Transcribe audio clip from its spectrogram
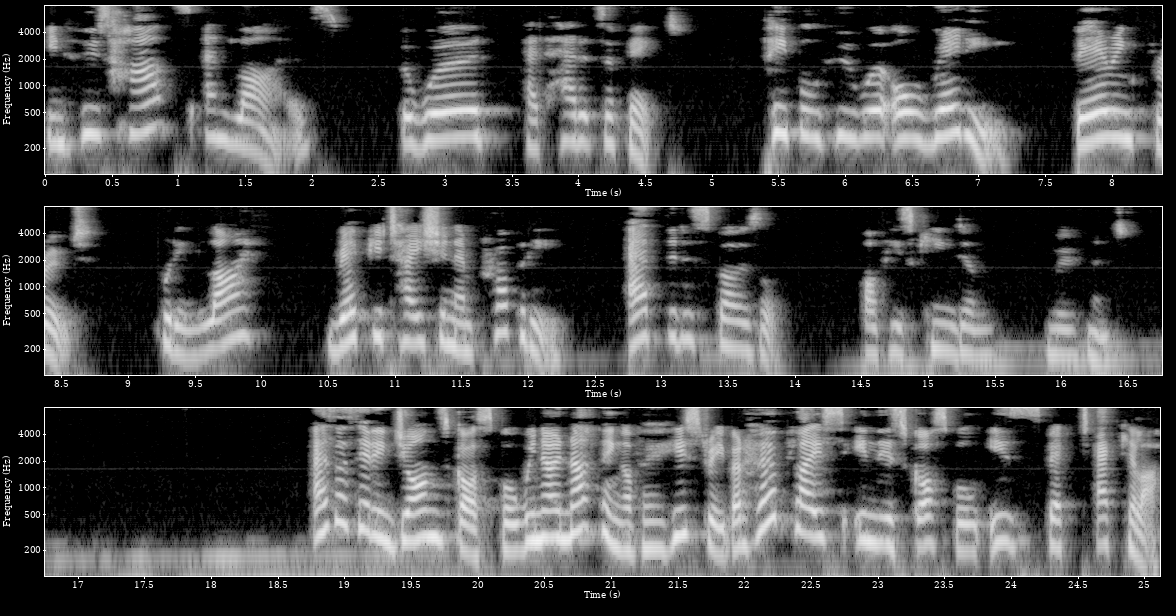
in whose hearts and lives the word had had its effect. People who were already bearing fruit, putting life, reputation, and property at the disposal of his kingdom movement. As I said in John's Gospel, we know nothing of her history, but her place in this Gospel is spectacular.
